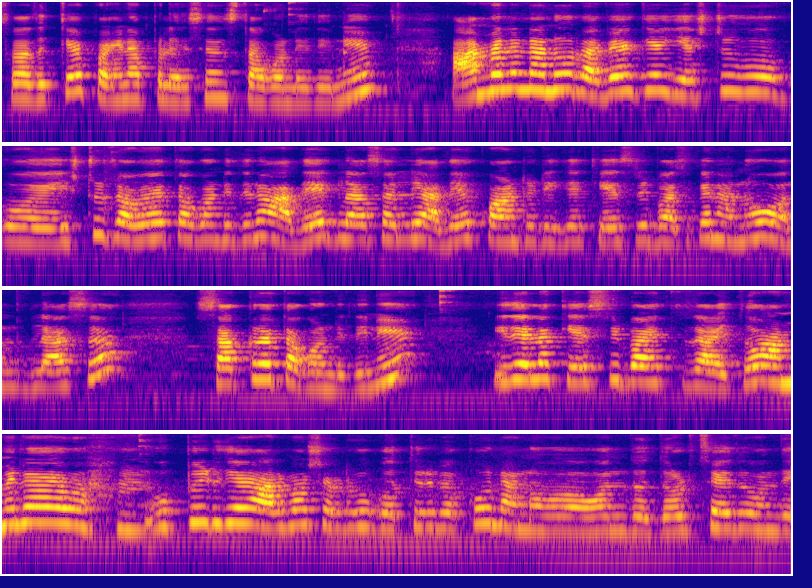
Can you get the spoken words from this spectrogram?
ಸೊ ಅದಕ್ಕೆ ಪೈನಾಪಲ್ ಎಸೆನ್ಸ್ ತೊಗೊಂಡಿದ್ದೀನಿ. ಆಮೇಲೆ ನಾನು ರವೆಗೆ ಎಷ್ಟು ಎಷ್ಟು ರವೆ ತೊಗೊಂಡಿದ್ದೀನೋ ಅದೇ ಗ್ಲಾಸಲ್ಲಿ ಅದೇ ಕ್ವಾಂಟಿಟಿಗೆ ಕೇಸರಿ ಬಾತ್ಗೆ ನಾನು ಒಂದು ಗ್ಲಾಸ್ ಸಕ್ಕರೆ ತೊಗೊಂಡಿದ್ದೀನಿ. ಇದೆಲ್ಲ ಕೇಸರಿ ಬಾಯ್ತದಾಯಿತು ಆಮೇಲೆ ಉಪ್ಪಿಟ್ಟಿಗೆ ಆಲ್ಮೋಸ್ಟ್ ಎಲ್ರಿಗೂ ಗೊತ್ತಿರಬೇಕು. ನಾನು ಒಂದು ದೊಡ್ಡ ಸೈಜು ಒಂದು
